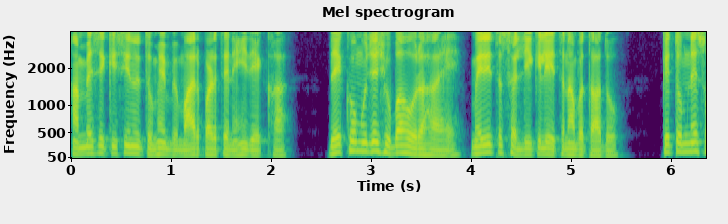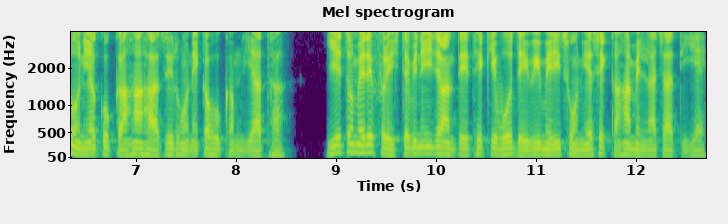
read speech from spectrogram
हम में से किसी ने तुम्हें बीमार पड़ते नहीं देखा। देखो, मुझे शुभ हो रहा है। मेरी तसल्ली के लिए इतना बता दो कि तुमने सोनिया को कहाँ हाजिर होने का हुक्म दिया था। ये तो मेरे फरिश्ते भी नहीं जानते थे कि वो देवी मेरी सोनिया से कहाँ मिलना चाहती है।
